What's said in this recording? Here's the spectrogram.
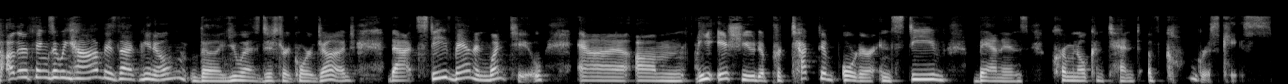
other things that we have is that, you know, the U.S. District Court judge that Steve Bannon went to, uh, um, he issued a protective order in Steve Bannon's criminal contempt of Congress case.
